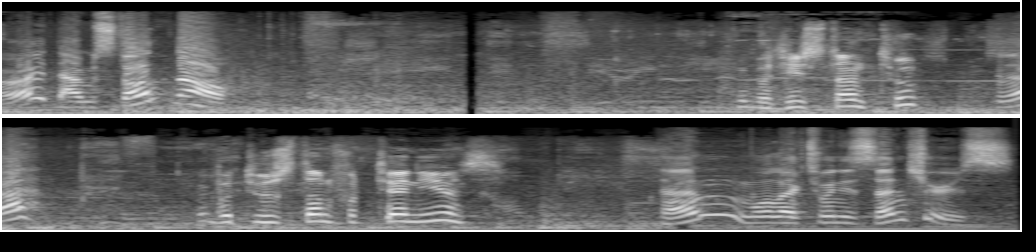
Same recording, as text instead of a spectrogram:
Alright, I'm stunned now! But he's stunned too. Yeah? But you stunned for 10 years. 10? More like 20 centuries.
